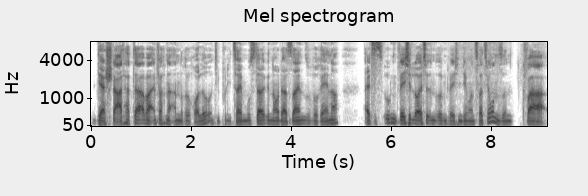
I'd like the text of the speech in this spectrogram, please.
der Staat hat da aber einfach eine andere Rolle und die Polizei muss da genau das sein, souveräner, als es irgendwelche Leute in irgendwelchen Demonstrationen sind, qua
